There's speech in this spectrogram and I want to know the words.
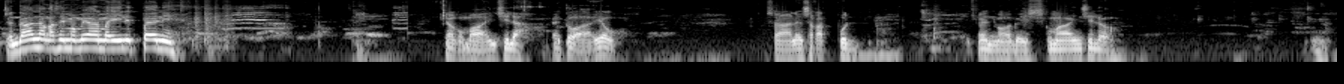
Tandaan lang kasi mamaya mainit pa yan eh. Yan, kumain sila. Ito ayaw. Sanay sa cat food. Yan mga guys, kumain sila. oh.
